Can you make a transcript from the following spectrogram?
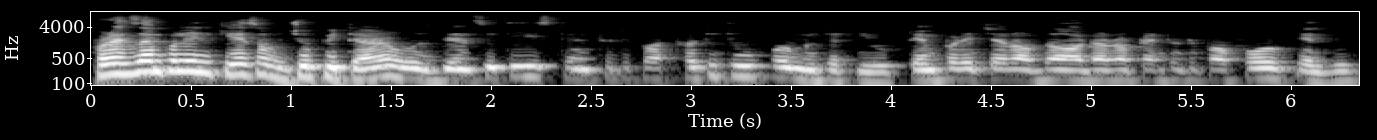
for example, in case of Jupiter, whose density is 10 to the power 32 per meter cube, temperature of the order of 10 to the power 4 Kelvin,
